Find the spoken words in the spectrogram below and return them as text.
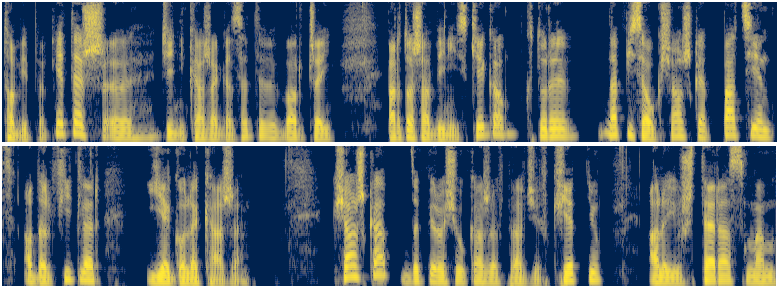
tobie pewnie też e, dziennikarza Gazety Wyborczej Bartosza Wienińskiego, który napisał książkę Pacjent Adolf Hitler i jego lekarze. Książka dopiero się ukaże wprawdzie w kwietniu, ale już teraz mam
